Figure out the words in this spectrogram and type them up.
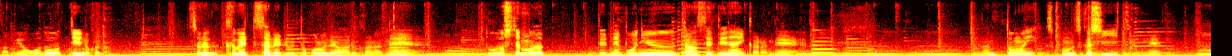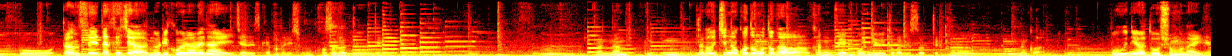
まあ、平等っていうのかな。それが区別されるところではあるからね。うん。どうしてもだってね母乳男性出ないからね、なんともいそこ難しいですよね。うんこう男性だけじゃ乗り越えられないじゃないですかやっぱりその子育てって。うん。ななん,、うん、なんかうちの子供とかは完全母乳とかで育ってるから、うんなんか僕にはどうしようもないじゃ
